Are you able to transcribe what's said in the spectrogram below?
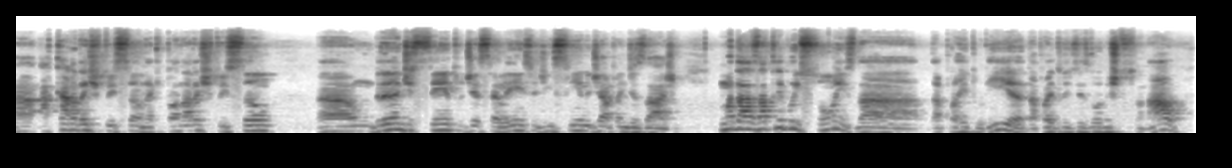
a, a, cara da instituição, né, que tornaram a instituição uh, um grande centro de excelência, de ensino e de aprendizagem. Uma das atribuições da, da Pró-Reitoria, da Pró-Reitoria de Desenvolvimento Institucional,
